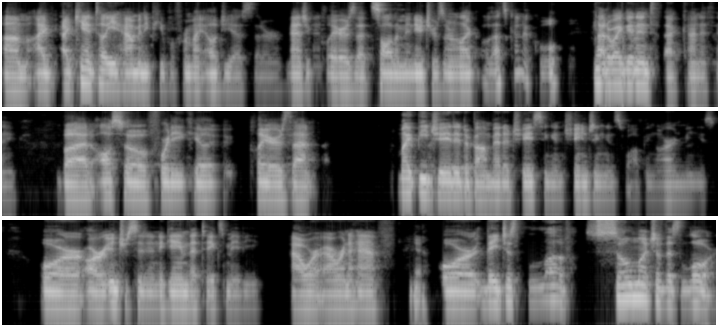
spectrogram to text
Um, I, I can't tell you how many people from my LGS that are Magic players that saw the miniatures and are like, oh, that's kind of cool. How do I get into that kind of thing? But also 40k players that might be jaded about meta chasing and changing and swapping armies, or are interested in a game that takes maybe hour, hour and a half, yeah. or they just love so much of this lore,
